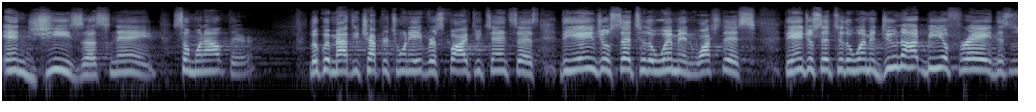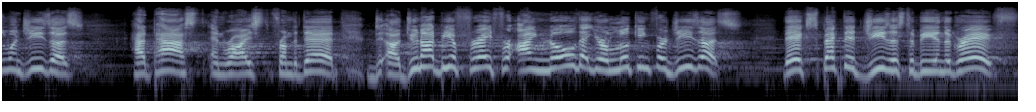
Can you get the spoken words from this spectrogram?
in Jesus' name. Someone out there. Look what Matthew chapter 28, verse 5 through 10 says. The angel said to the women, watch this. The angel said to the women, Do not be afraid. This is when Jesus had passed and rised from the dead. Uh, do not be afraid, for I know that you're looking for Jesus. They expected Jesus to be in the grave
